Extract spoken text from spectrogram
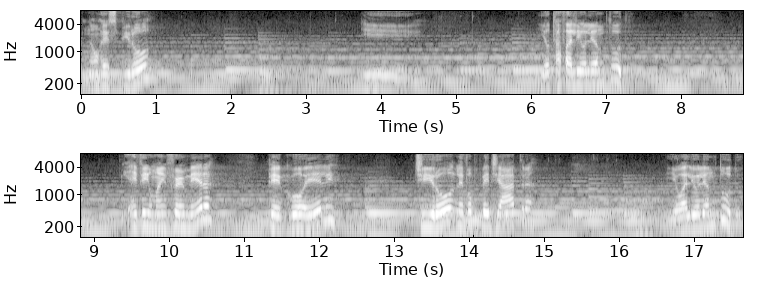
não respirou e, e eu estava ali olhando tudo. E aí veio uma enfermeira, pegou ele, tirou, levou para o pediatra. E eu ali olhando tudo.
